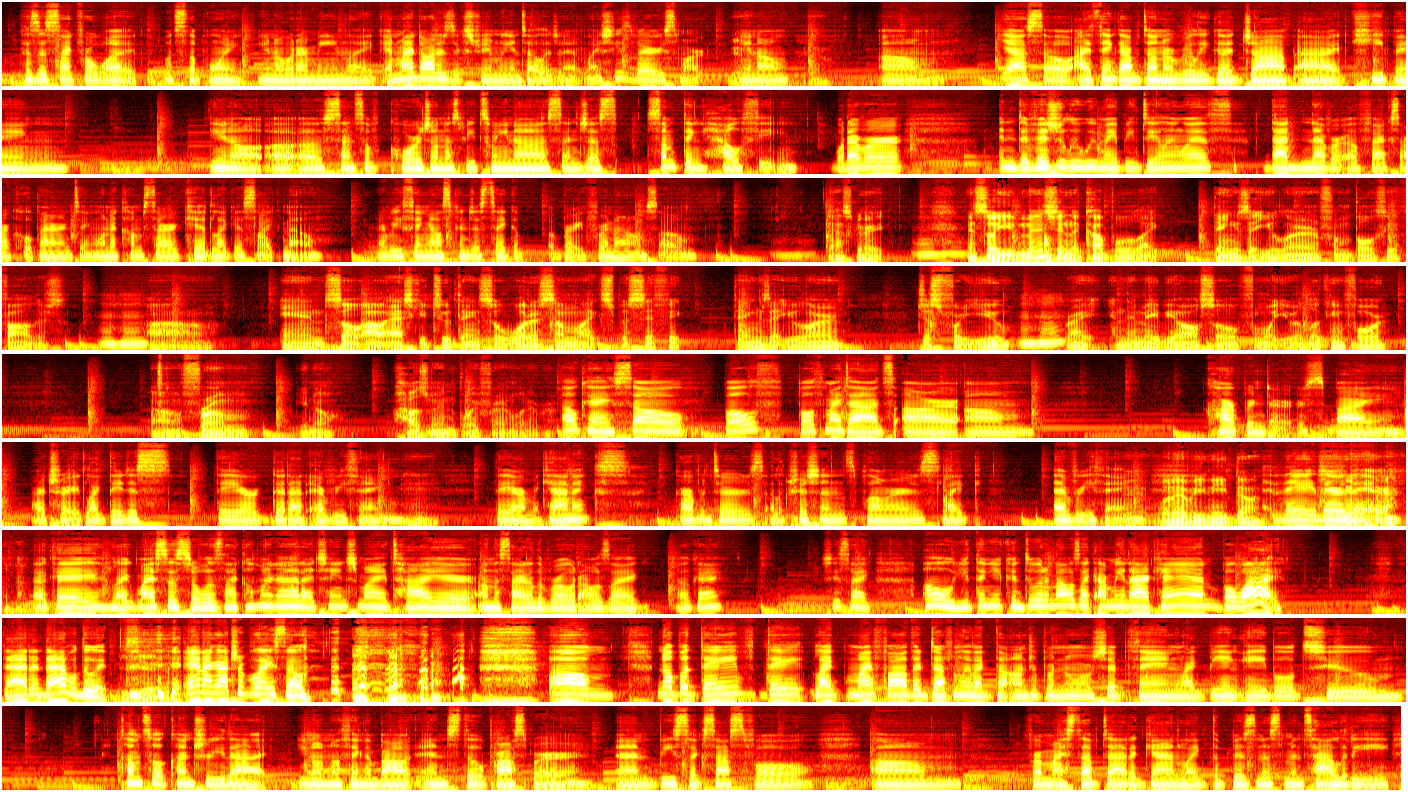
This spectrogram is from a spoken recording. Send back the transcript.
because it's like, for what? What's the point? You know what I mean? Like, and my daughter's extremely intelligent. Like, she's very smart, Yeah. you know? Um, yeah, so I think I've done a really good job at keeping, you know, a, a sense of cordialness between us and just something healthy. Whatever individually we may be dealing with, that never affects our co parenting. When it comes to our kid, like, it's like, no, everything else can just take a, a break for now. So, That's great. Mm-hmm. And so you mentioned a couple like things that you learned from both your fathers. Mm-hmm. Uh, and so I'll ask you two things. So what are some like specific things that you learned just for you, Mm-hmm. right? And then maybe also from what you were looking for uh, from, you know, husband, boyfriend, whatever. Okay, so both both my dads are um carpenters by by trade. Like they just they are good at everything. Mhm. They are mechanics, carpenters, electricians, plumbers, like everything. Yeah, whatever you need done. They they're there. okay? Like my sister was like, "Oh my god, I changed my tire on the side of the road." I was like, "Okay." She's like, "Oh, you think you can do it?" And I was like, "I mean, I can, but why?" Dad and dad will do it. Yeah. and I got AAA, so um no but they've they like my father definitely like the entrepreneurship thing like being able to come to a country that you know nothing about and still prosper and be successful um from my stepdad again like the business mentality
